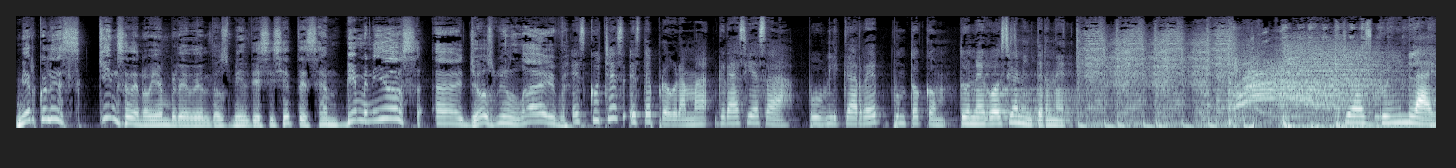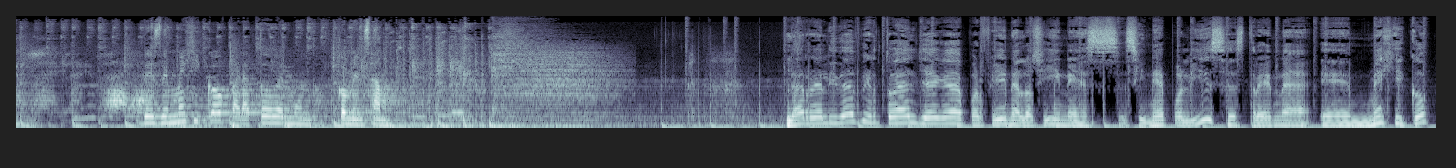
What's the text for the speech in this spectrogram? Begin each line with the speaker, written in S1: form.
S1: Miércoles 15 de noviembre del 2017. Sean bienvenidos a Just Green Live.
S2: Escuches este programa gracias a publicared.com, tu negocio en Internet. Just Green Live. Desde México para todo el mundo. Comenzamos.
S1: La realidad virtual llega por fin a los cines. Cinépolis se estrena en México.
